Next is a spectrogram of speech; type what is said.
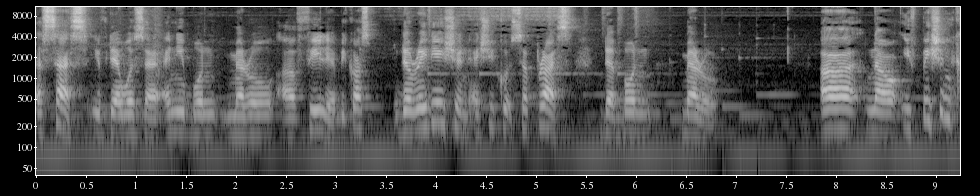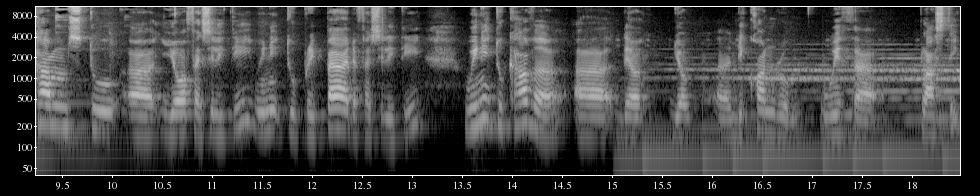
assess if there was uh, any bone marrow uh, failure because the radiation actually could suppress the bone marrow. Uh, now, if patient comes to uh, your facility, we need to prepare the facility. We need to cover uh, the, your uh, decon room with plastic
